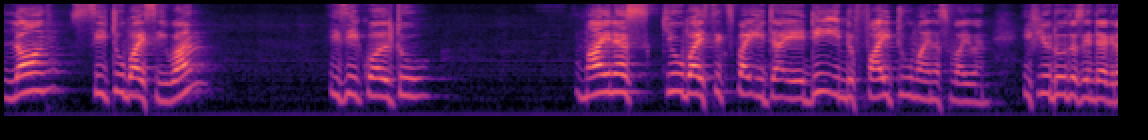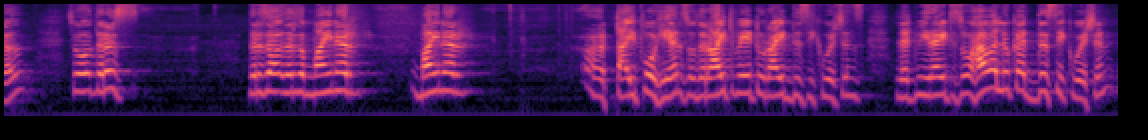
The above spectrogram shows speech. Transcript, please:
ln C 2 by C 1 is equal to minus q by 6 pi eta a d into phi 2 minus phi 1 if you do this integral. So, there is there is a there is a minor minor uh, typo here. So, the right way to write these equations let me write. So, have a look at this equation.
